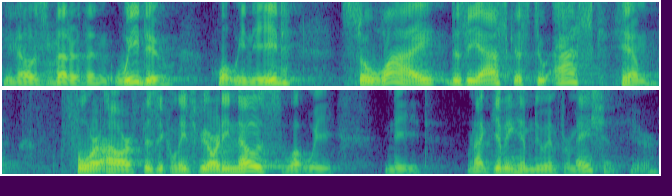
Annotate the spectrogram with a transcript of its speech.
He knows better than we do what we need. So, why does He ask us to ask Him for our physical needs if he already knows what we need? We're not giving him new information here.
